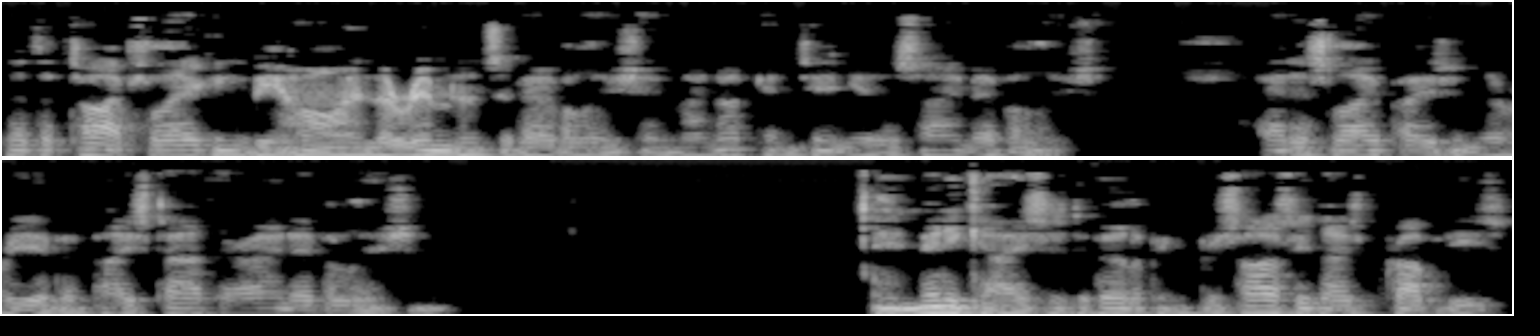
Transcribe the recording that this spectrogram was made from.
that the types lagging behind the remnants of evolution may not continue the same evolution at a slow pace in the rear, but may start their own evolution. In many cases, developing precisely those properties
